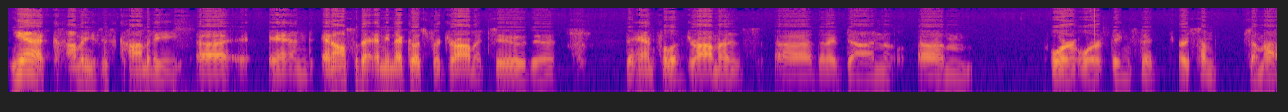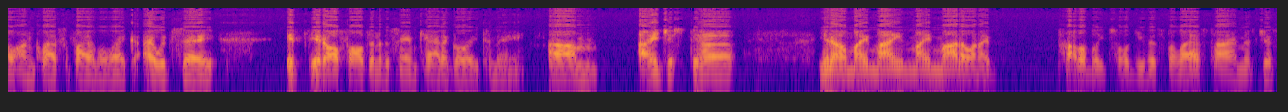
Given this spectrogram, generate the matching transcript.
Yeah, comedy is just comedy, uh, and and also that I mean that goes for drama too. The the handful of dramas uh, that I've done, um, or or things that are some somehow unclassifiable. Like I would say, it it all falls into the same category to me. Um, I just, uh, you know, my my my motto, and I probably told you this the last time, is just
